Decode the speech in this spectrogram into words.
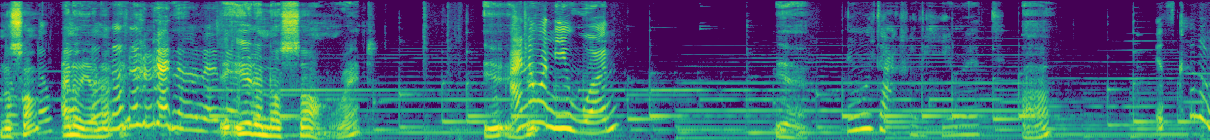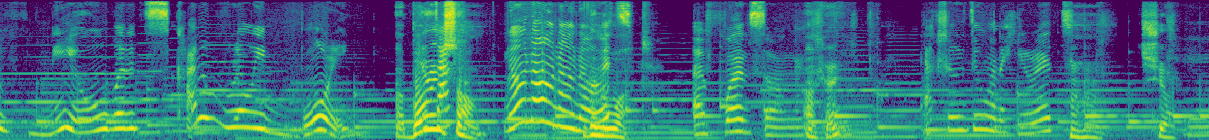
No song? No, I know you're no, not. No, no, no, no, no, no. You don't know song, right? You, I do- know a new one. Yeah. You won't actually hear it. Uh-huh. It's kind of new, but it's kind of really boring. A boring It's act- song. No, no, no, no. Then it's what? a fun song. Actually. Okay. Actually, do you want to hear it? Mm-hmm. Sure. Okay.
